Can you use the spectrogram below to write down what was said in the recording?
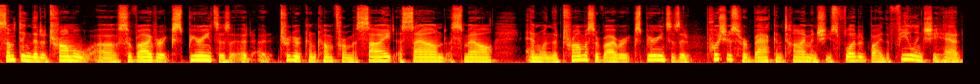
something that a trauma uh, survivor experiences. A, a, trigger can come from a sight, a sound, a smell, and when the trauma survivor experiences it, it pushes her back in time and she's flooded by the feelings she had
